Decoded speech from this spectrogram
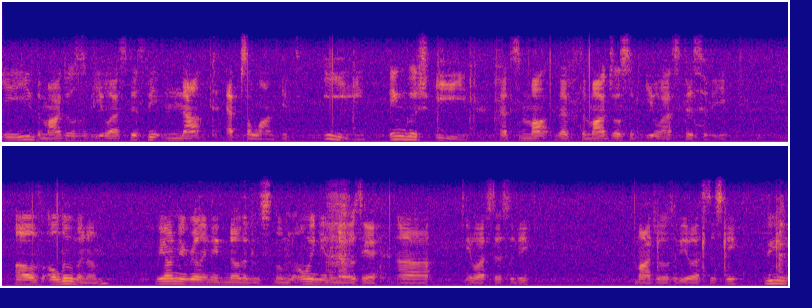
E, the modulus of elasticity, not epsilon. It's E, English E. That's that's the modulus of elasticity of aluminum. We don't really need to know that it's aluminum. All we need to know is the uh, elasticity modulus of elasticity. The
